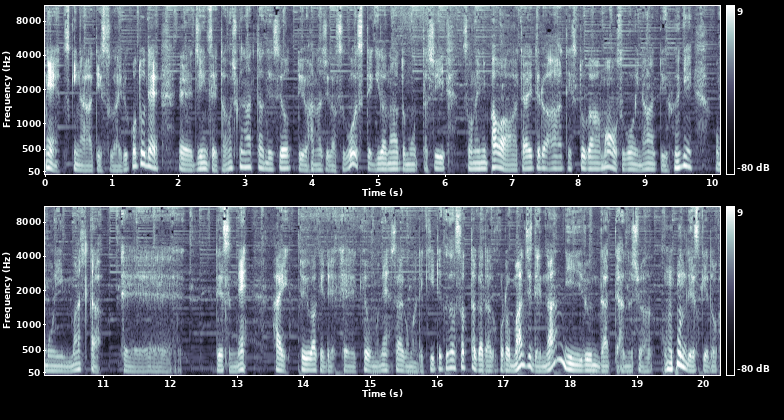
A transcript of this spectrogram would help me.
ね、好きなアーティストがいることで、えー、人生楽しくなったんですよっていう話がすごい素敵だなと思ったし、それにパワーを与えてるアーティスト側もすごいなっていうふうに思いました。えー、ですね。はい。というわけで、えー、今日もね、最後まで聞いてくださった方が、これマジで何人いるんだって話は思うんですけど、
